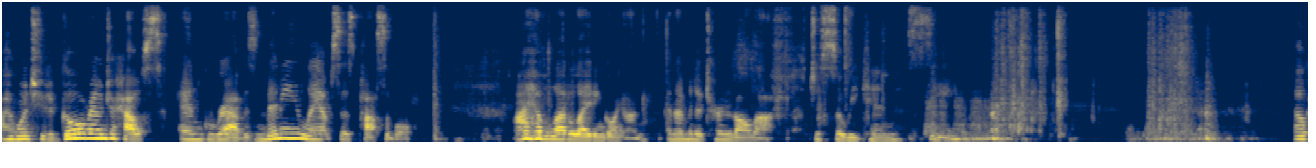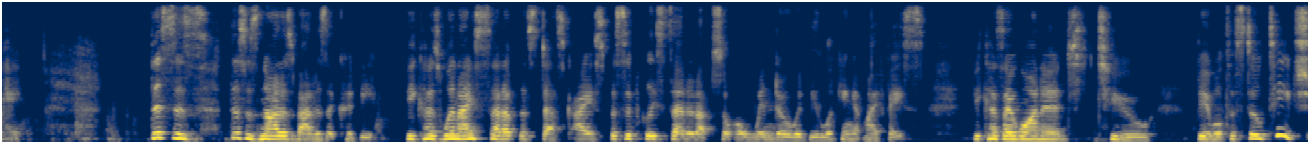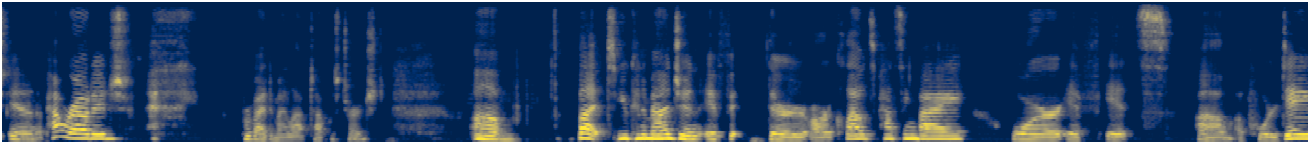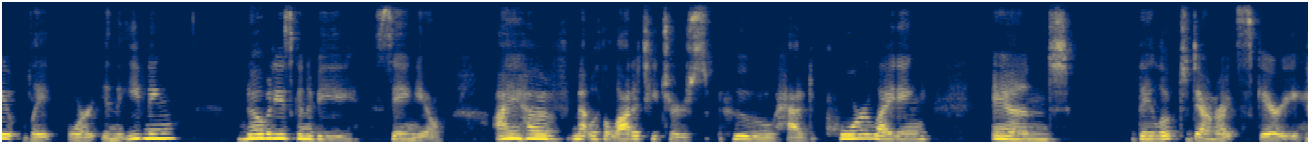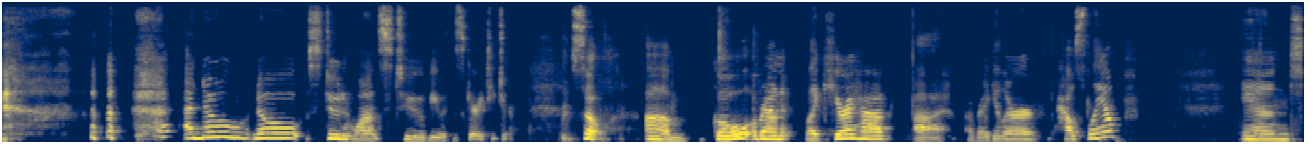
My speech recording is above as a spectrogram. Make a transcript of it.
I want you to go around your house and grab as many lamps as possible. I have a lot of lighting going on and I'm going to turn it all off just so we can see. Okay. This is this is not as bad as it could be because when I set up this desk, I specifically set it up so a window would be looking at my face because I wanted to be able to still teach in a power outage, provided my laptop was charged. Um, but you can imagine if there are clouds passing by or if it's um, a poor day, late or in the evening, nobody's going to be seeing you. I have met with a lot of teachers who had poor lighting and they looked downright scary. and no no student wants to be with a scary teacher. So um, go around like here I have a regular house lamp and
